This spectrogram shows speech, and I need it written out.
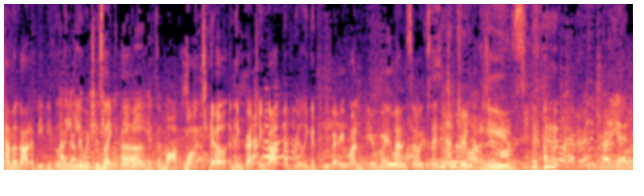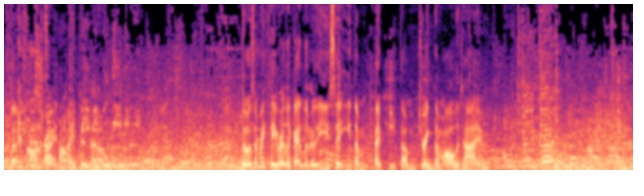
Emma got a baby Bellini, which is like a it's a mocktail. mocktail, and then Gretchen got the really good blueberry one. You're my I'm so excited to drink these. I don't know, I haven't really tried it yet. Let me just try my baby Bellini. Those are my favorite. Like I literally used to eat them, I eat them, drink them all the time. Oh, it's really good.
